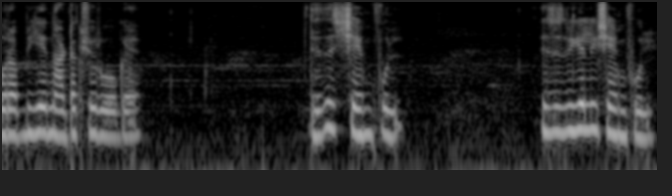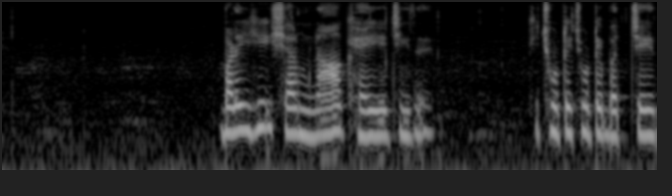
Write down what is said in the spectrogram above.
और अब ये नाटक शुरू हो गए। This is shameful this is really shameful बड़े ही शर्मनाक है ये चीज़ें कि छोटे छोटे बच्चे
